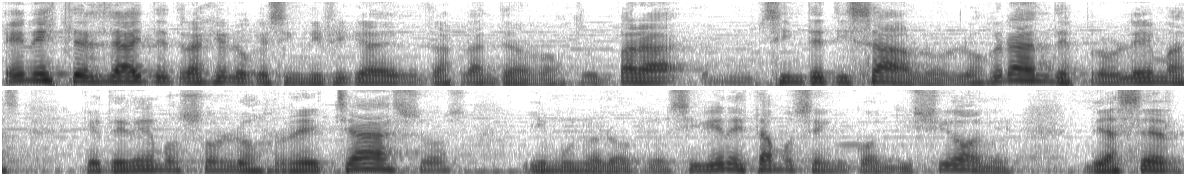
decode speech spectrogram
En este slide te traje lo que significa el trasplante de rostro. Para sintetizarlo, los grandes problemas que tenemos son los rechazos inmunológicos. Si bien estamos en condiciones de hacer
